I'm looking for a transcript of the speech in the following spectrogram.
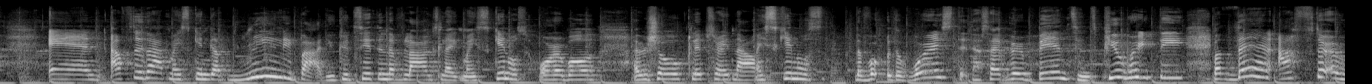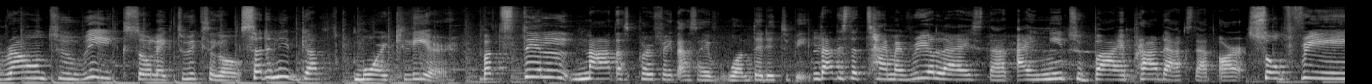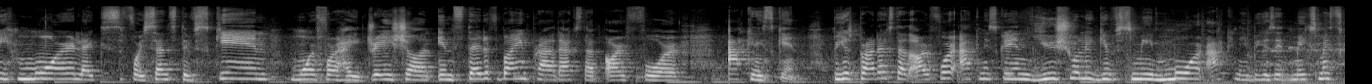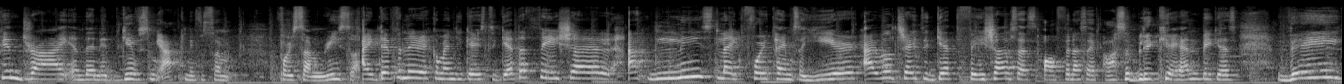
And after that my skin got really bad. You could see it in the vlogs like my skin was horrible. I will show clips right now. My skin was the, the worst it has ever been since puberty. But then after around two weeks so like two weeks ago suddenly it got more clear but still not as perfect as I wanted it to be. And that is the time I realized that I need to buy products that are soap free, more like for sensitive skin, more for hydration, instead of buying products that are for acne skin because products that are for acne skin usually gives me more acne because it makes my skin dry and then it gives me acne for some for some reason. I definitely recommend you guys to get a facial at least like four times a year. I will try to get facials as often as I possibly can because they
